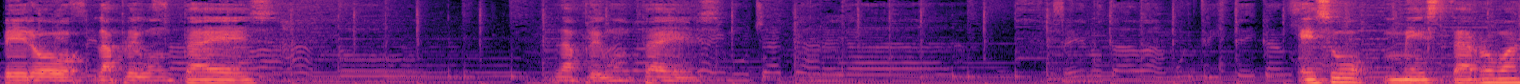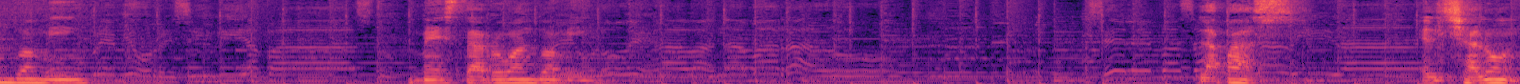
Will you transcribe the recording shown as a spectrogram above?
Pero la pregunta es la pregunta es eso me está robando a mí me está robando a mí la paz, el chalón.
